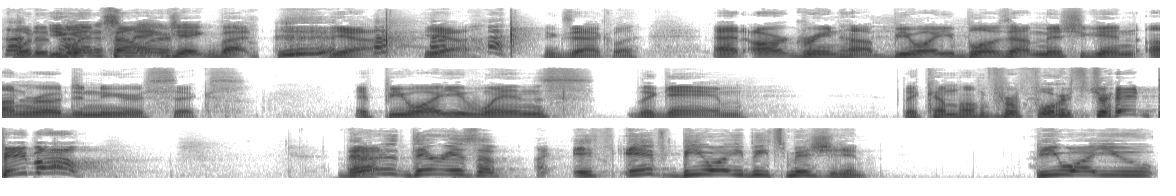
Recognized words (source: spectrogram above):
What did You Blaine got to smack Jake Butt. Yeah, yeah, exactly. At our Green Hub, BYU blows out Michigan on road to New Year's Six. If BYU wins the game, they come home for four straight. People, There, Uh, there is a if if BYU beats Michigan, BYU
